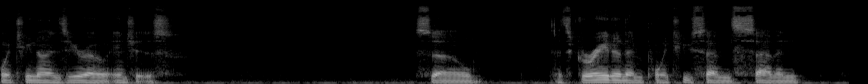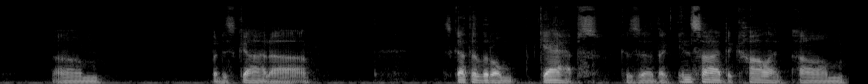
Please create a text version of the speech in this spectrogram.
0.290 inches. So it's greater than 0.277, um, but it's got uh, it's got the little gaps because uh, the inside the collet, um,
